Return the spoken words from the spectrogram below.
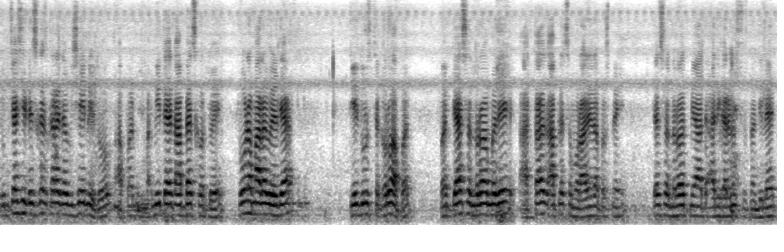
तुमच्याशी डिस्कस करायचा विषय नाही तो. आपण मी त्यात अभ्यास करतोय. थोडा मला वेळ द्या. ते दुरुस्त करू आपण. पण त्या संदर्भामध्ये आता आपल्यासमोर आलेला प्रश्न आहे. त्या संदर्भात मी आता अधिकाऱ्यांना सूचना दिल्या आहेत.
